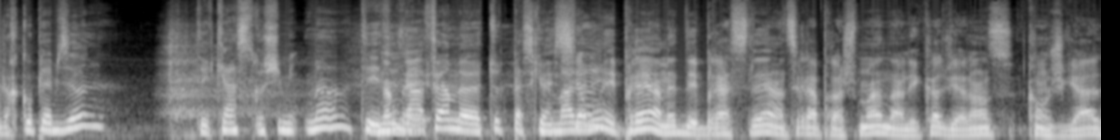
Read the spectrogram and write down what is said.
Leur coupe la bisonne? T'es castres chimiquement? T'es enfermes euh, toutes parce un Mais si on est prêt à mettre des bracelets anti-rapprochement dans les cas de violence conjugale,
